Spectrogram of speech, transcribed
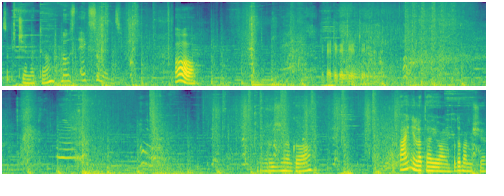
Zobaczymy to. Most excellent. O! Czekaj, czekaj, czekaj, czekaj. Mrozimy go. Fajnie latają, podoba mi się.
